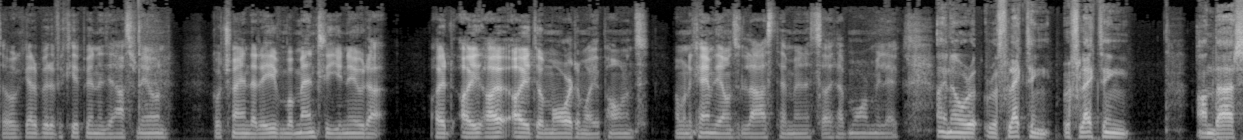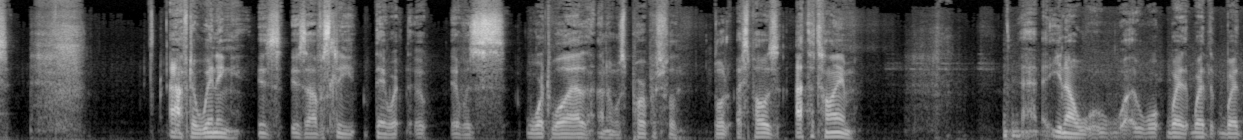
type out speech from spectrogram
so get a bit of a kip in in the afternoon, go train that evening. But mentally, you knew that I'd I I I'd done more than my opponent, and when it came down to the last ten minutes, I'd have more on my legs. I know re- reflecting reflecting on that after winning is is obviously they were it, it was worthwhile and it was purposeful. But I suppose at the time, uh, you know, wh- wh- where where where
